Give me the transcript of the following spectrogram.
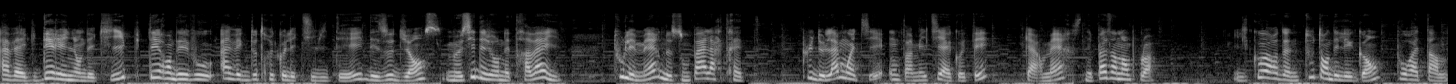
Avec des réunions d'équipe, des rendez-vous avec d'autres collectivités, des audiences, mais aussi des journées de travail. Tous les maires ne sont pas à la retraite. Plus de la moitié ont un métier à côté, car maire, ce n'est pas un emploi. Il coordonne tout en déléguant pour atteindre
